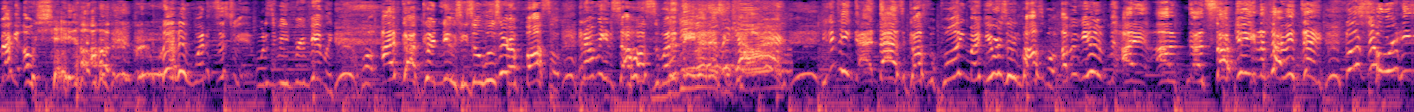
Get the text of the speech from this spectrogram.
back. Oh shit! Uh, what, what does this mean? What does it mean for your family? Well, I've got good news. He's a loser, and I mean a fossil. What it mean? As a killer. You can take that, that as a gospel. Pulling my viewers is impossible. I'm a viewer. I uh, uh, stop giving it the time of day. No, is where he's.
